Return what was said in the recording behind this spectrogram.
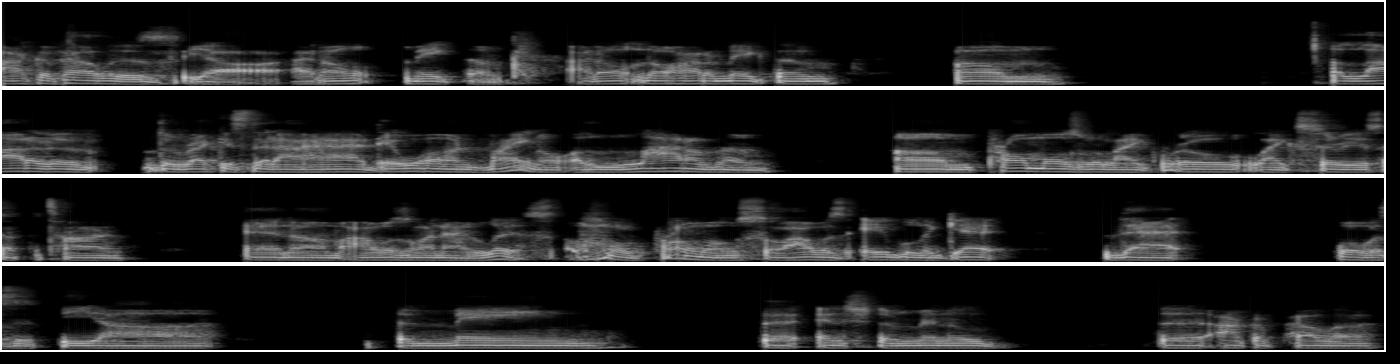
acapellas, y'all. I don't make them. I don't know how to make them. Um, a lot of the, the records that I had, they were on vinyl, a lot of them. Um, promos were like real, like serious at the time and um, I was on that list of promos, so I was able to get that. What was it? The uh, the main, the instrumental, the acapella,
